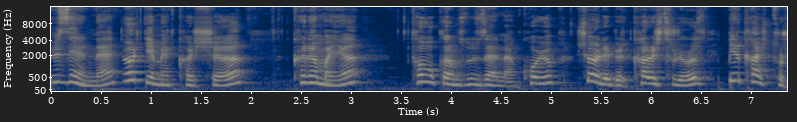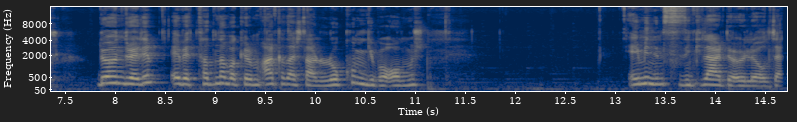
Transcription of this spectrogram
Üzerine 4 yemek kaşığı kremayı tavuklarımızın üzerinden koyup şöyle bir karıştırıyoruz. Birkaç tur döndürelim. Evet tadına bakıyorum arkadaşlar lokum gibi olmuş. Eminim sizinkiler de öyle olacak.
